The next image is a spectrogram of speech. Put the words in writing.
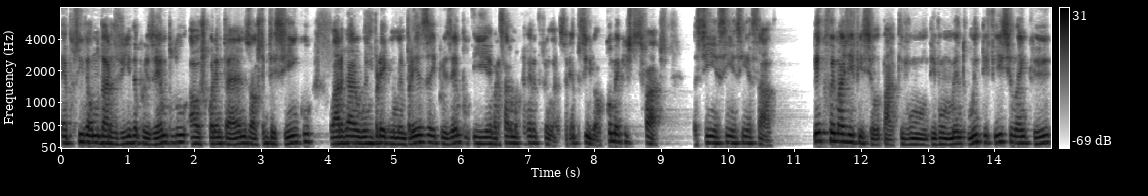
é possível mudar de vida, por exemplo, aos 40 anos, aos 35, largar o emprego numa empresa e, por exemplo, e abraçar uma carreira de freelancer. É possível. Como é que isto se faz? Assim, assim, assim, assado. O que é que foi mais difícil? Pá, tive, um, tive um momento muito difícil em que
